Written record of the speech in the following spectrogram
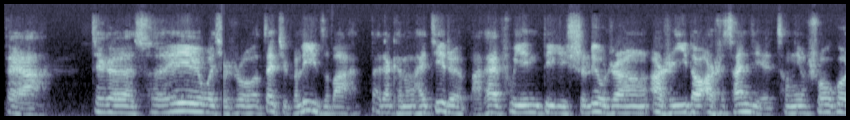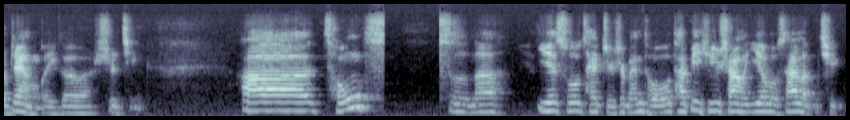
对啊，这个，所以我就说，再举个例子吧。大家可能还记着马太福音第十六章二十一到二十三节曾经说过这样的一个事情啊。从此呢，耶稣才指示门徒，他必须上耶路撒冷去，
